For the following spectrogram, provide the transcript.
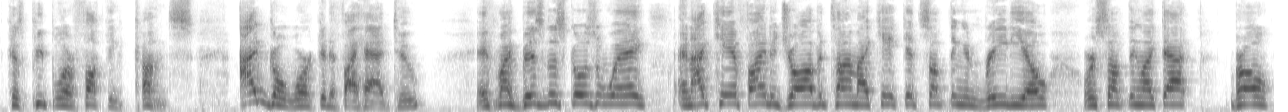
because people are fucking cunts. I'd go work it if I had to. If my business goes away and I can't find a job in time, I can't get something in radio or something like that, bro,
